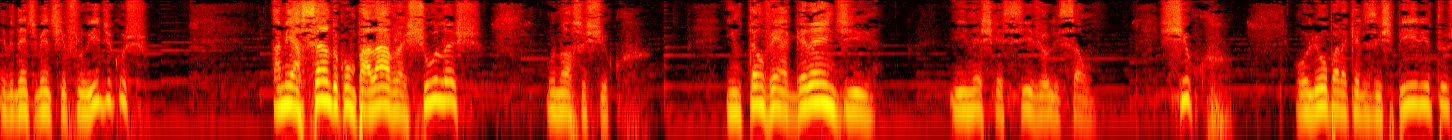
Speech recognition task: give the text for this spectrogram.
evidentemente que fluídicos, ameaçando com palavras chulas o nosso Chico. Então vem a grande e inesquecível lição. Chico olhou para aqueles espíritos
